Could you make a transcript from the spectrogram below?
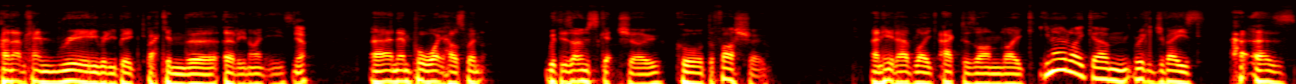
and that became really, really big back in the early nineties. Yeah. Uh, and then Paul Whitehouse went with his own sketch show called The Fast Show, and he'd have like actors on, like you know, like um, Ricky Gervais ha- has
